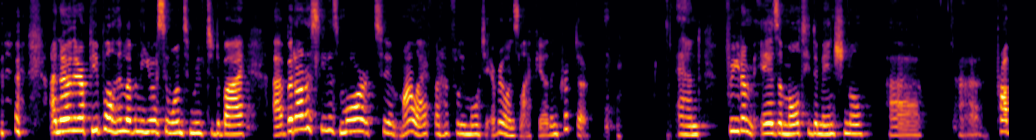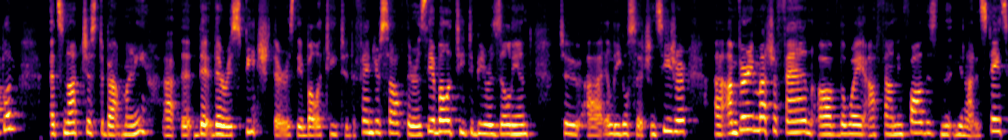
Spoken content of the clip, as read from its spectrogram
I know there are people who live in the US who want to move to Dubai, uh, but honestly, there's more to my life and hopefully more to everyone's life here than crypto. And freedom is a multidimensional uh, uh, problem. It's not just about money. Uh, there, is speech, there is the ability to defend yourself, there is the ability to be resilient to uh, illegal search and seizure. Uh, I'm very much a fan of the way our founding fathers in the United States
